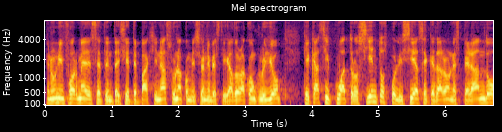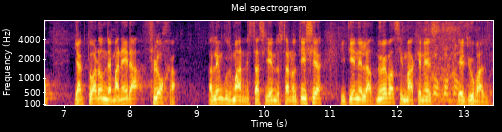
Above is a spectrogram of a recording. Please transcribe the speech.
En un informe de 77 páginas, una comisión investigadora concluyó que casi 400 policías se quedaron esperando y actuaron de manera floja. Arlene Guzmán está siguiendo esta noticia y tiene las nuevas imágenes desde Ubalde.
